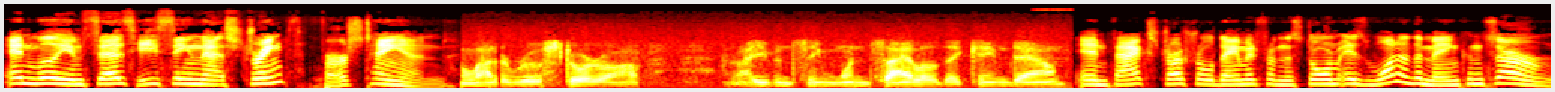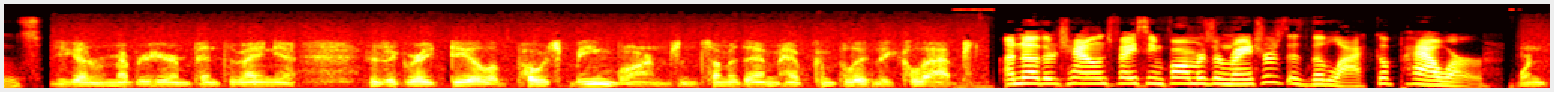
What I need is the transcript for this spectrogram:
And Williams says he's seen that strength firsthand. A lot of roofs tore off, I even seen one silo that came down. In fact, structural damage from the storm is one of the main concerns. You got to remember here in Pennsylvania, there's a great deal of post beam barns, and some of them have completely collapsed. Another challenge facing farmers and ranchers is the lack of power. Once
